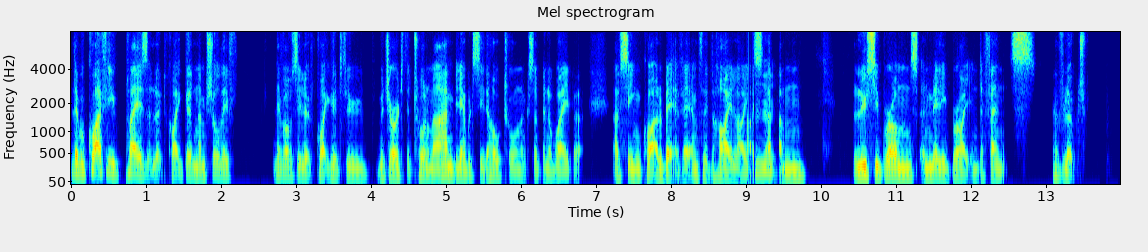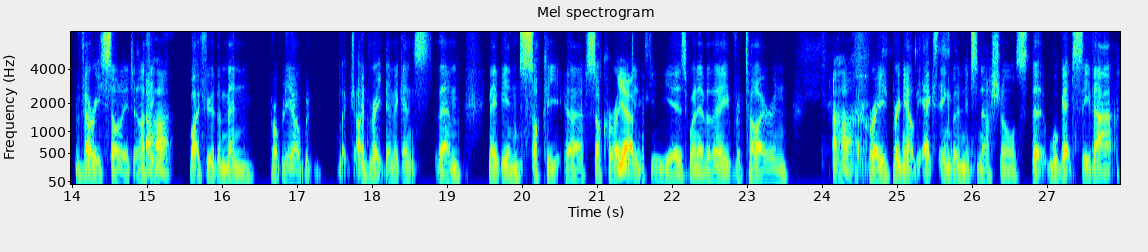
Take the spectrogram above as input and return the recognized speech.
there were quite a few players that looked quite good, and I'm sure they've they've obviously looked quite good through majority of the tournament. I haven't been able to see the whole tournament because I've been away, but I've seen quite a bit of it and through the highlights. Mhm. Um, Lucy Bronze and Millie Bright in defence have looked very solid, and I think Uh huh. quite a few of the men probably I would like I'd rate them against them maybe in soccer uh, soccer aid Yeah. in a few years whenever they retire and Uh huh. upgrade, bring out the ex England internationals that we'll get to see that.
